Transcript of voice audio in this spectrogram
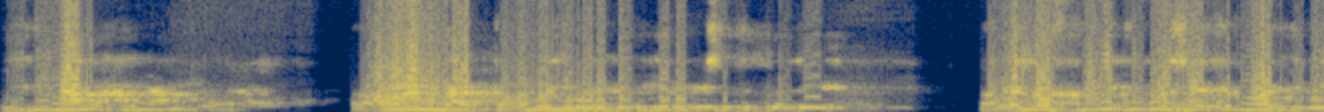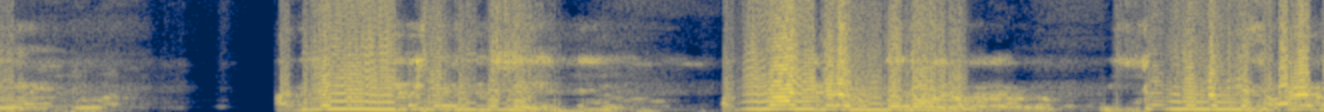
ಈ ದಿನ ರಾಮಾಯಣ ನಾಟಕವನ್ನು ಈ ಉರಿಗದ್ಗೆರೆ ಕ್ಷೇತ್ರದಲ್ಲಿ ನಾವೆಲ್ಲ ಸ್ನೇಹಿತರಿಗೂ ಶೇಖರಣೆ ಮಾಡಿದೀವಿ ಅದರಲ್ಲೂ ಈ ಕ್ಷೇತ್ರದಲ್ಲಿ ಅಭಿಮಾನಿಗಳ ಮುಂದದವರು ಇಷ್ಟೊಂದು ನಮಗೆ ಸ್ವಾಗತ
